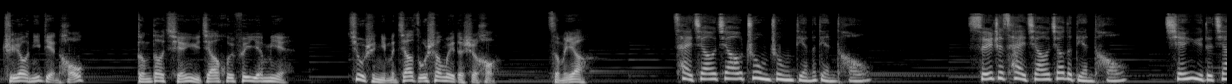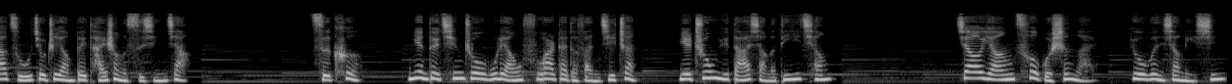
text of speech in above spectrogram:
只要你点头，等到钱宇家灰飞烟灭。”就是你们家族上位的时候，怎么样？蔡娇娇重重点了点头。随着蔡娇娇的点头，钱宇的家族就这样被抬上了死刑架。此刻，面对青州无良富二代的反击战，也终于打响了第一枪。骄阳侧过身来，又问向李欣：“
